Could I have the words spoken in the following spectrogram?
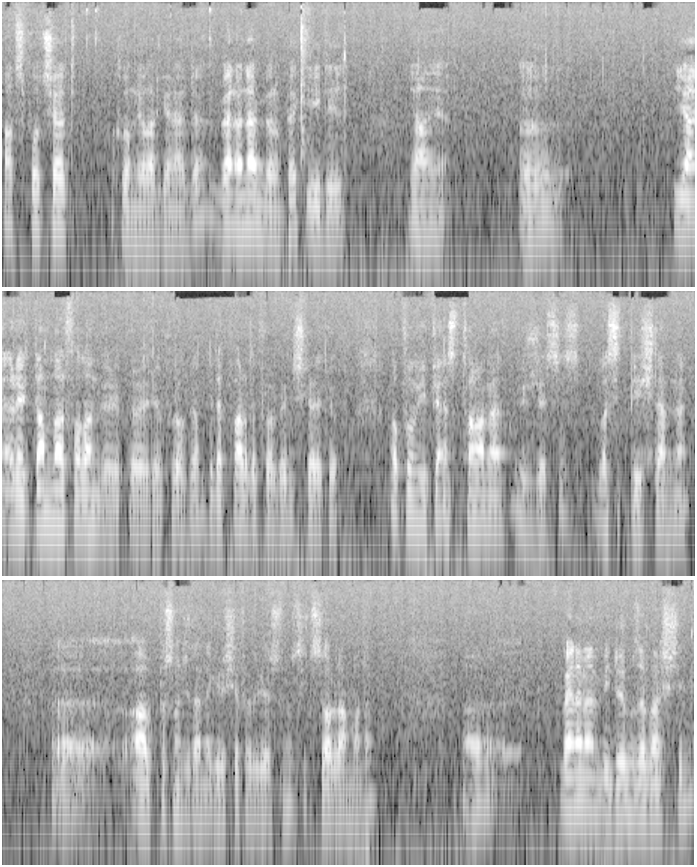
Hotspot şart kullanıyorlar genelde. Ben önermiyorum pek, iyi değil. Yani e, yani reklamlar falan veriyor, veriyor program. Bir de paralı program hiç gerek yok. OpenVPN tamamen ücretsiz. Basit bir işlemle e, Avrupa sunucularına giriş yapabiliyorsunuz hiç zorlanmadan. Ee, Ben hemen videomuza başlayayım.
